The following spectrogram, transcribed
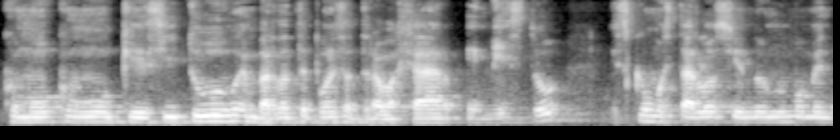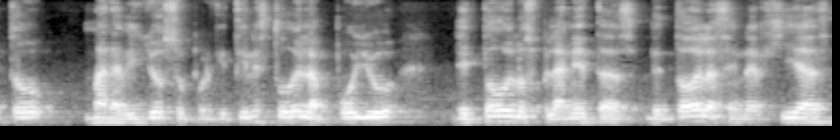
como, como que si tú en verdad te pones a trabajar en esto, es como estarlo haciendo en un momento maravilloso porque tienes todo el apoyo de todos los planetas, de todas las energías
